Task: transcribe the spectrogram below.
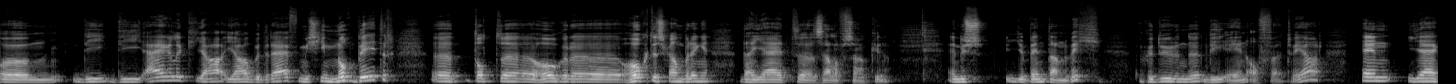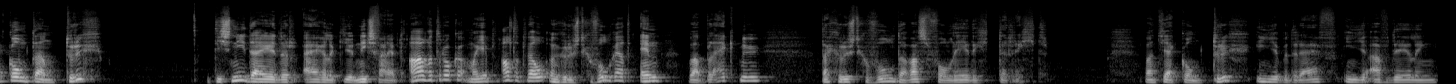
um, die, die eigenlijk ja, jouw bedrijf misschien nog beter uh, tot uh, hogere hoogtes gaan brengen dan jij het uh, zelf zou kunnen. En dus je bent dan weg gedurende die één of twee jaar. En jij komt dan terug. Het is niet dat je er eigenlijk je niks van hebt aangetrokken, maar je hebt altijd wel een gerust gevoel gehad. En wat blijkt nu? Dat gerust gevoel, dat was volledig terecht. Want jij komt terug in je bedrijf, in je afdeling.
